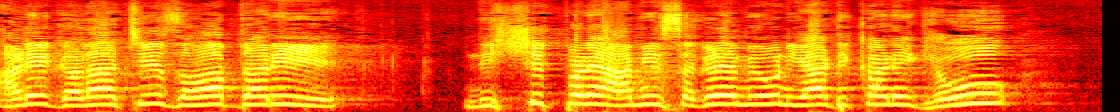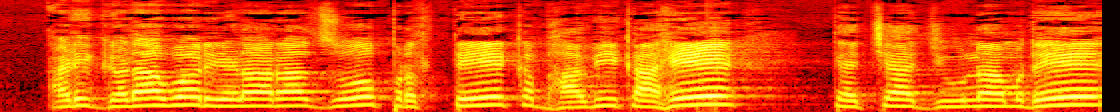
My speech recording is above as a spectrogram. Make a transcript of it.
आणि गडाची जबाबदारी निश्चितपणे आम्ही सगळे मिळून या ठिकाणी घेऊ. आणि गडावर येणारा जो प्रत्येक भाविक आहे त्याच्या जीवनामध्ये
